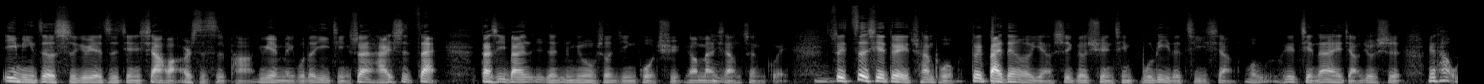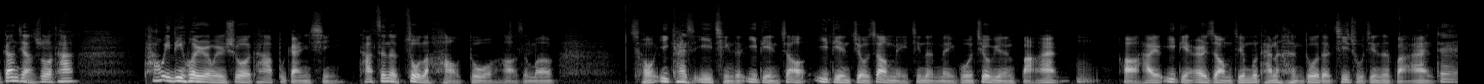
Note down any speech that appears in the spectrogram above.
疫民这十个月之间下滑二十四趴，因为美国的疫情虽然还是在，但是一般人民们说已经过去，要迈向正轨。嗯，所以这些对川普、对拜登而言是一个选情不利的迹象。我可以简单来讲，就是因为他我刚讲说他他会一定会认为说他不甘心，他真的做了好多哈什么。从一开始疫情的一点兆、一点九兆美金的美国救援法案，嗯，好，还有一点二兆，我们节目谈了很多的基础建设法案，对，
